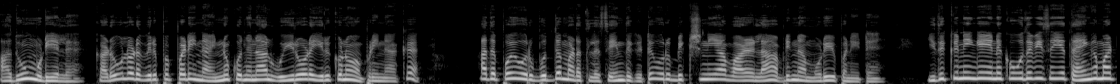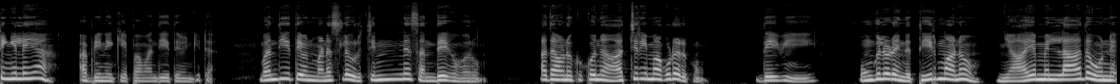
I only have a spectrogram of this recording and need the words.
அதுவும் முடியல. கடவுளோட விருப்பப்படி நான் இன்னும் கொஞ்ச நாள் உயிரோட இருக்கணும் அப்படின்னாக்க அதை போய் ஒரு புத்த மடத்துல சேர்ந்துக்கிட்டு ஒரு பிக்ஷனியா வாழலாம் அப்படின்னு நான் முடிவு பண்ணிட்டேன். இதுக்கு நீங்க எனக்கு உதவி செய்ய தயங்க மாட்டீங்க இல்லையா? அப்படின்னு கேட்பான் வந்தியத்தேவன் கிட்ட. வந்தியத்தேவன் மனசுல ஒரு சின்ன சந்தேகம் வரும். அது அவனுக்கு கொஞ்சம் ஆச்சரியமா கூட இருக்கும். தேவி உங்களோட இந்த தீர்மானம் நியாயமில்லாத ஒன்று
